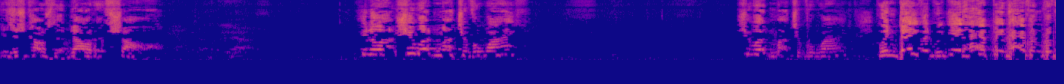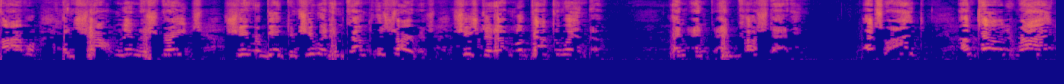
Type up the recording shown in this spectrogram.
It just calls the daughter of Saul. You know, she wasn't much of a wife. She wasn't much of a wife. When David would get happy and having revival and shouting in the streets, she rebuked him. She wouldn't even come to the service. She stood up and looked out the window and, and, and cussed at him. That's right. I'm telling it right.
